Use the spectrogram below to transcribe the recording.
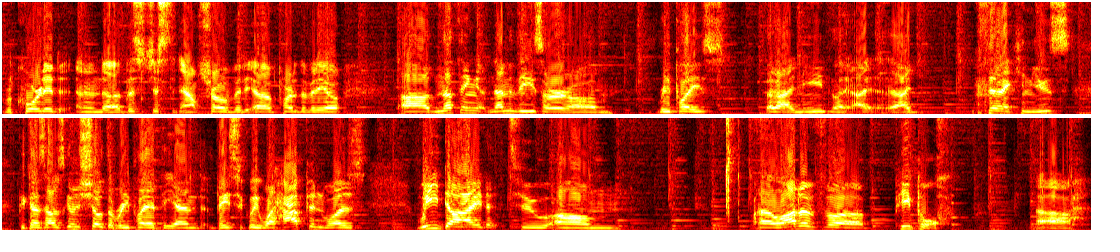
recorded, and uh, this is just an outro video uh, part of the video. Nothing, none of these are um, replays that I need, like I, I that I can use because I was going to show the replay at the end. Basically, what happened was we died to um, a lot of uh, people. Uh,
